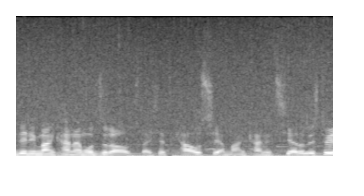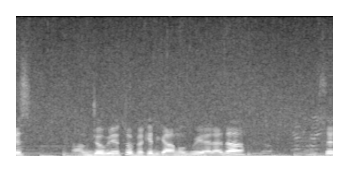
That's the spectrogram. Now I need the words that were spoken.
იმდენი მანქანა მოძრაობს და ესეთ ქაოსია მანქანის სიარულისთვის, ამჯობინეთ რომ ფეხით გამოგვიარა და ისე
